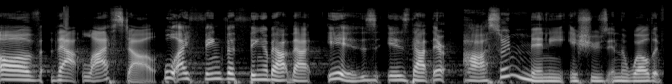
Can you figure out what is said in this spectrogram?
of that lifestyle. Well, I think the thing about that is is that there are so many issues in the world. It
